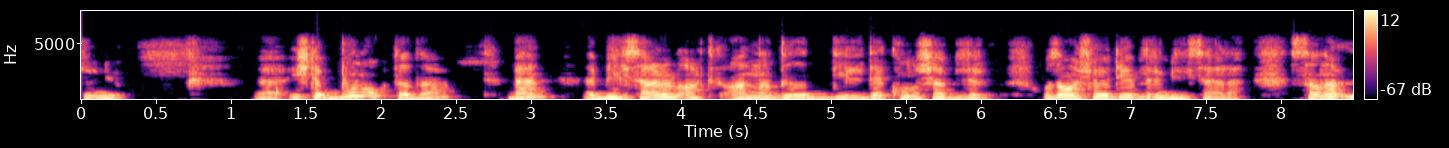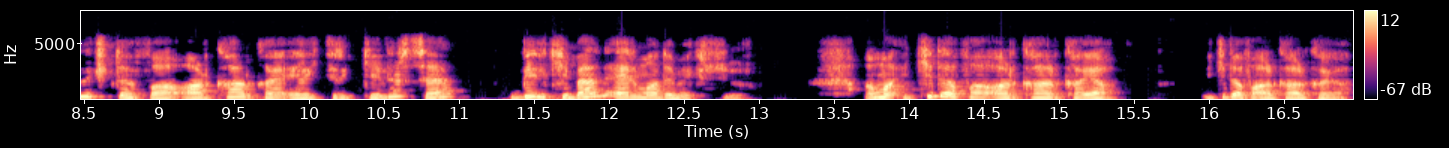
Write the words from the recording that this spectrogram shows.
sönüyor. E, işte bu noktada ben e, bilgisayarın artık anladığı dilde konuşabilirim. O zaman şöyle diyebilirim bilgisayara. Sana 3 defa arka arkaya elektrik gelirse bil ki ben elma demek istiyorum. Ama 2 defa arka arkaya 2 defa arka arkaya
